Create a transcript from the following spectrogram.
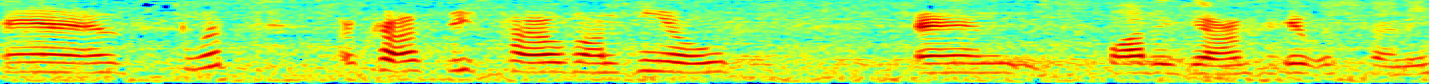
and slipped across these tiles on heels and squatted down. It was funny.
